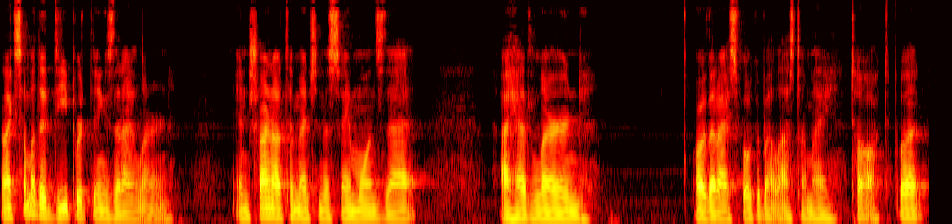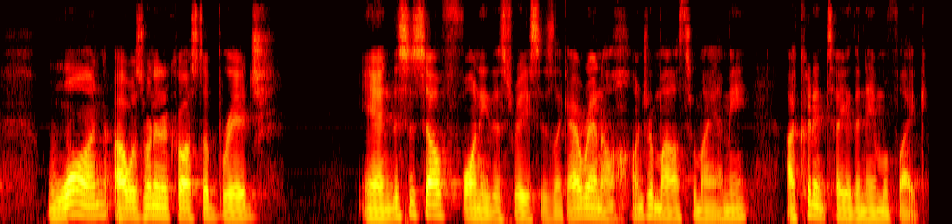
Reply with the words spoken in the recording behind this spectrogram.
and like some of the deeper things that I learned, and try not to mention the same ones that I had learned or that I spoke about last time I talked. But one, I was running across a bridge, and this is how funny this race is. Like, I ran 100 miles through Miami. I couldn't tell you the name of like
